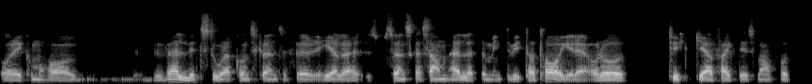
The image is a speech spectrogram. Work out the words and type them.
och det kommer ha väldigt stora konsekvenser för hela det svenska samhället om inte vi tar tag i det och då tycker jag faktiskt man får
